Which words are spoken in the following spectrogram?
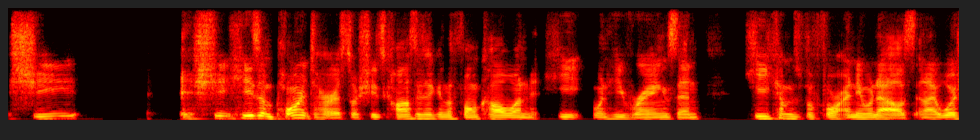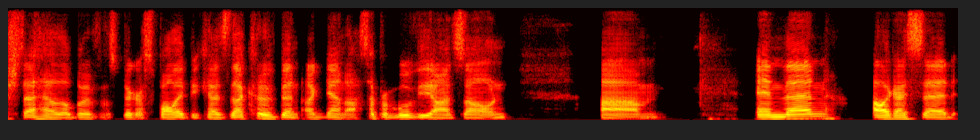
she she he's important to her, so she's constantly taking the phone call when he when he rings, and he comes before anyone else. And I wish that had a little bit of a bigger spotlight because that could have been again a separate movie on its own. Um, and then, like I said,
